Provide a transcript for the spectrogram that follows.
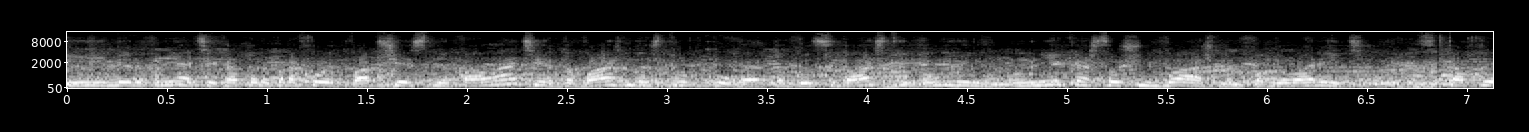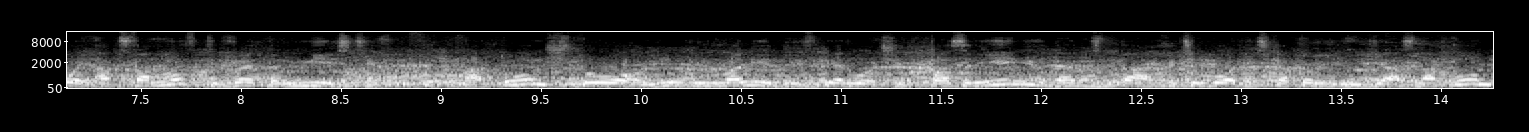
И мероприятия, которые проходят в общественной палате, это важная структура, это государственный уровень. Мне кажется, очень важным поговорить в такой обстановке, в этом месте, о том, что ну, инвалиды, в первую очередь, по зрению, да, та категория, с которой я знаком,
